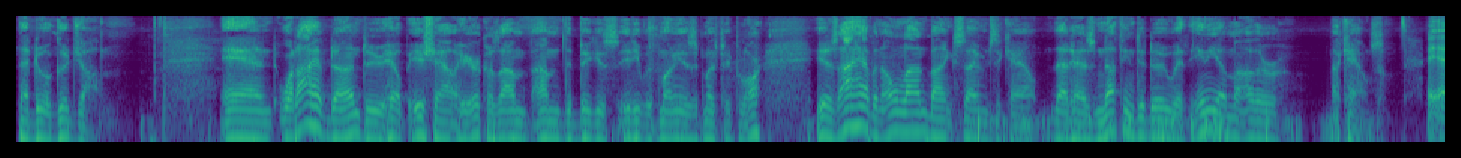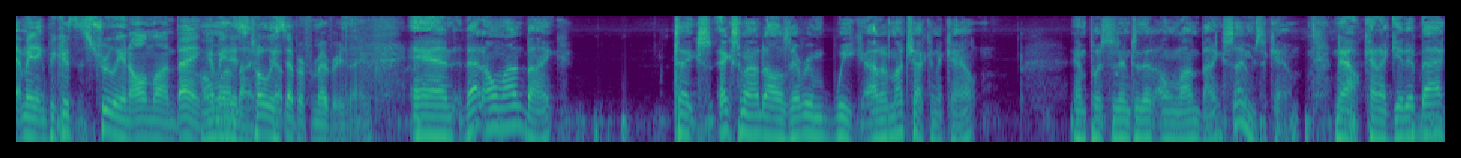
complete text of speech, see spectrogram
that do a good job. And what I have done to help Ish out here, because I'm I'm the biggest idiot with money as most people are, is I have an online bank savings account that has nothing to do with any of my other accounts. I mean, because it's truly an online bank. I mean, it's bank, totally yep. separate from everything. And that online bank takes X amount of dollars every week out of my checking account and puts it into that online bank savings account. Now, can I get it back?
